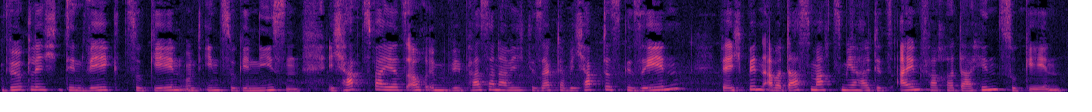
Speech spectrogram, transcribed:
wirklich den Weg zu gehen und ihn zu genießen. Ich habe zwar jetzt auch im Vipassana, wie ich gesagt habe, ich habe das gesehen, wer ich bin, aber das macht es mir halt jetzt einfacher, dahin zu gehen.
